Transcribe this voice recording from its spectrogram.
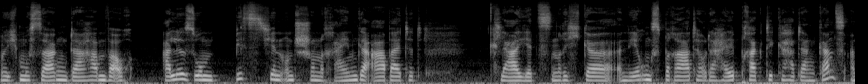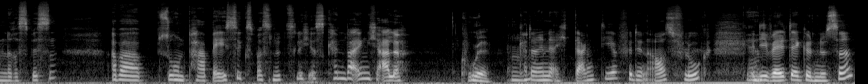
Und ich muss sagen, da haben wir auch alle so ein bisschen uns schon reingearbeitet. Klar, jetzt ein richtiger Ernährungsberater oder Heilpraktiker hat da ein ganz anderes Wissen. Aber so ein paar Basics, was nützlich ist, kennen wir eigentlich alle. Cool. Mhm. Katharina, ich danke dir für den Ausflug Gerne. in die Welt der Genüsse.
